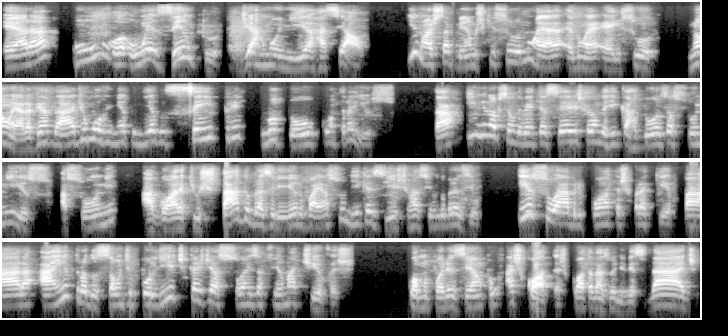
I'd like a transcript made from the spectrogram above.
era um, um exemplo de harmonia racial. E nós sabemos que isso não era, não é, é isso não era verdade. O movimento negro sempre lutou contra isso. Tá? Em 1996, Fernando Henrique Cardoso assume isso, assume agora que o Estado brasileiro vai assumir que existe o racismo no Brasil. Isso abre portas para quê? Para a introdução de políticas de ações afirmativas, como, por exemplo, as cotas, cota nas universidades,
